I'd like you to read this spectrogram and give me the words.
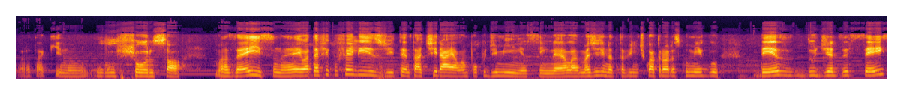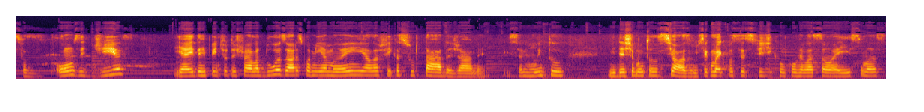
Agora tá aqui num, num choro só. Mas é isso, né? Eu até fico feliz de tentar tirar ela um pouco de mim, assim, né? Ela, imagina, tá 24 horas comigo desde o dia 16, faz 11 dias. E aí, de repente, eu deixo ela duas horas com a minha mãe e ela fica surtada já, né? Isso é muito me deixa muito ansiosa. Não sei como é que vocês ficam com relação a isso, mas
